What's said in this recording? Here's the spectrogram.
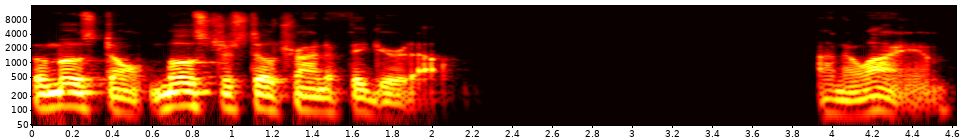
But most don't. Most are still trying to figure it out. I know I am.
